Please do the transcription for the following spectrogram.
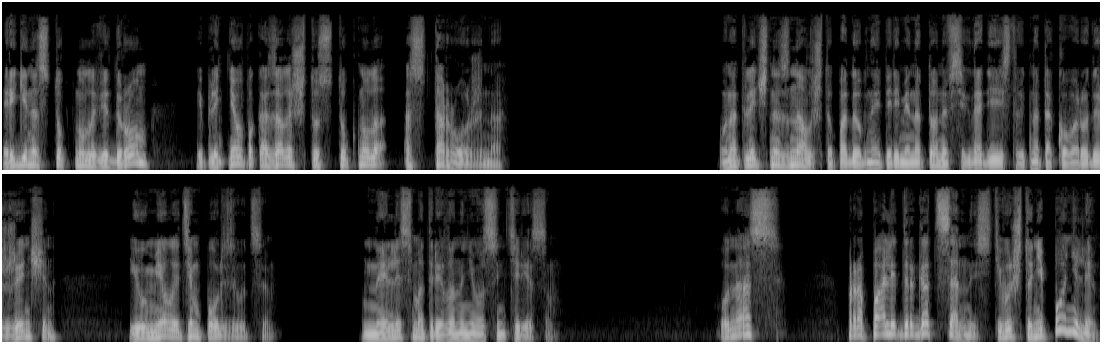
Регина стукнула ведром, и Плетневу показалось, что стукнула осторожно. Он отлично знал, что подобная перемена тона всегда действует на такого рода женщин, и умел этим пользоваться. Нелли смотрела на него с интересом. «У нас пропали драгоценности. Вы что, не поняли?»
